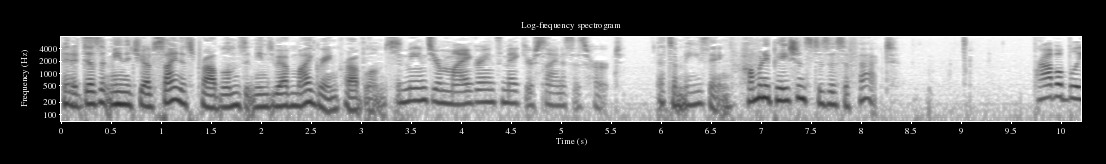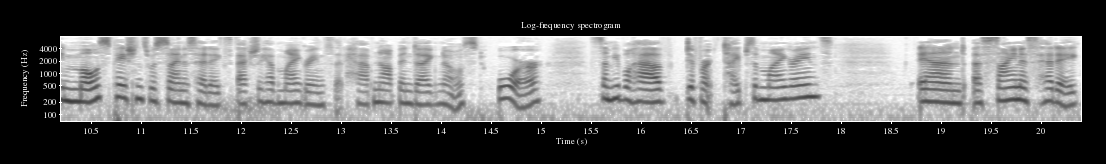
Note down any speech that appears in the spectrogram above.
And it doesn't mean that you have sinus problems, it means you have migraine problems. It means your migraines make your sinuses hurt. That's amazing. How many patients does this affect? probably most patients with sinus headaches actually have migraines that have not been diagnosed, or some people have different types of migraines, and a sinus headache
